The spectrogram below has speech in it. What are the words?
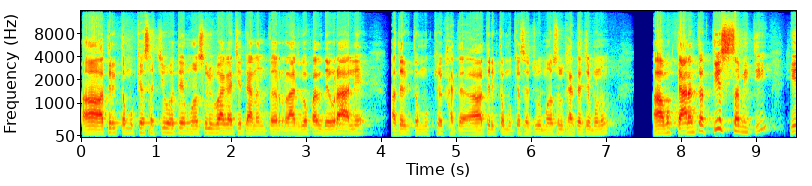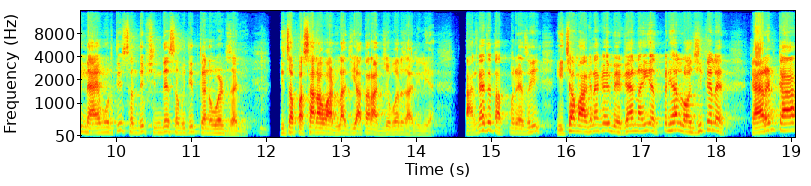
अतिरिक्त मुख्य सचिव होते. महसूल विभागाचे त्यानंतर राजगोपाल देवरा आले. अतिरिक्त मुख्य खात्या अतिरिक्त मुख्य सचिव महसूल खात्याचे म्हणून. मग त्यानंतर तीच समिती ही न्यायमूर्ती संदीप शिंदे समितीत कन्वर्ट झाली. तिचा पसारा वाढला जी आता राज्यभर झालेली आहे. सांगायचं तात्पर्य हिच्या मागण्या काही वेगळ्या नाही आहेत पण ह्या लॉजिकल आहेत. कारण का?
